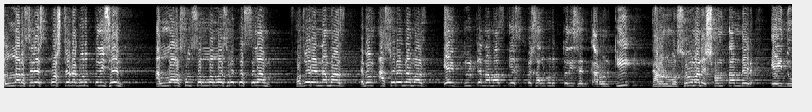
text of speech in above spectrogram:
আল্লাহ রসুলের স্পষ্ট একটা গুরুত্ব দিয়েছেন। আল্লাহ রসুল সাল্লাহ সাল্লাম ফজরের নামাজ এবং আসরের নামাজ এই দুইটা নামাজকে স্পেশাল গুরুত্ব দিয়েছেন কারণ কি? কারণ মুসলমানের সন্তানদের এই দু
